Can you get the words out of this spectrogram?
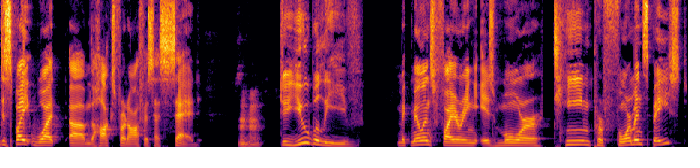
despite what um, the Hawks front office has said, mm-hmm. do you believe McMillan's firing is more team performance based,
